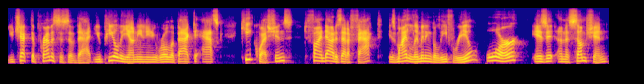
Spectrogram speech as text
You check the premises of that, you peel the onion and you roll it back to ask key questions to find out is that a fact? Is my limiting belief real? Or is it an assumption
